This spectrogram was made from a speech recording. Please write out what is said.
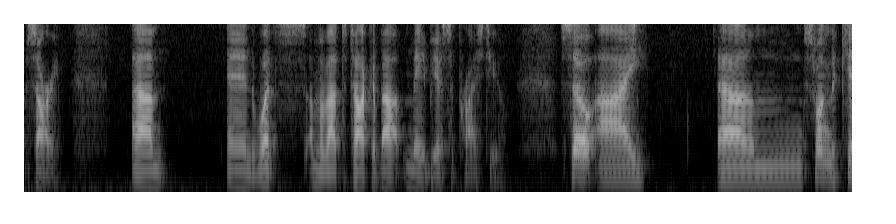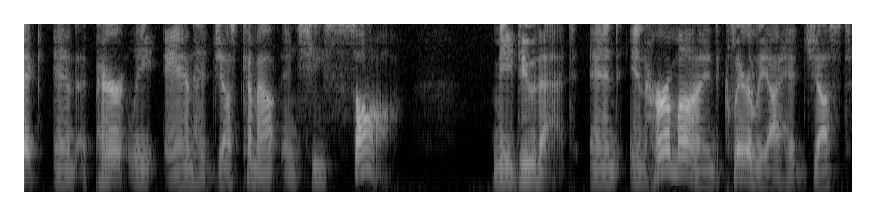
sorry. Um, and what's I'm about to talk about may be a surprise to you. So I um, swung the kick, and apparently Anne had just come out and she saw me do that. And in her mind, clearly I had just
